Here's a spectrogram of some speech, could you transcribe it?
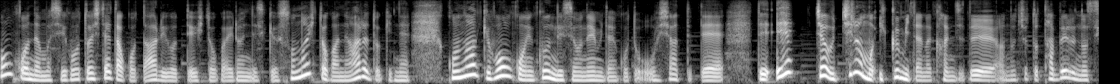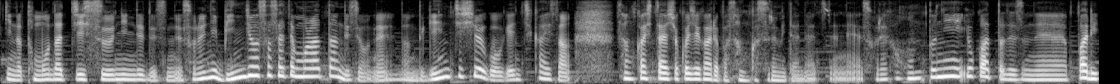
香港でも仕事してたことあるよっていう人がいるんですけどその人がねある時ねこの秋香港行くんですよねみたいなことをおっしゃっててでえじゃあうちらも行くみたいな感じであのちょっと食べるの好きな友達数人でですねそれに便乗させてもらったんですよね。なんで現地集合現地解散参加したい食事があれば参加するみたいなやつでねそれが本当に良かったですねやっぱり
